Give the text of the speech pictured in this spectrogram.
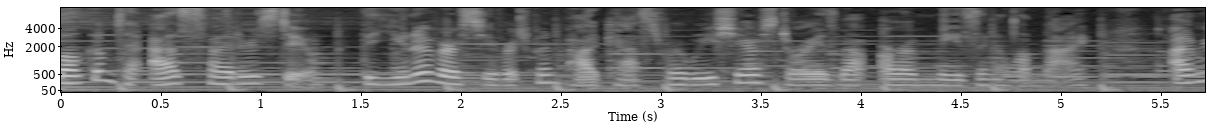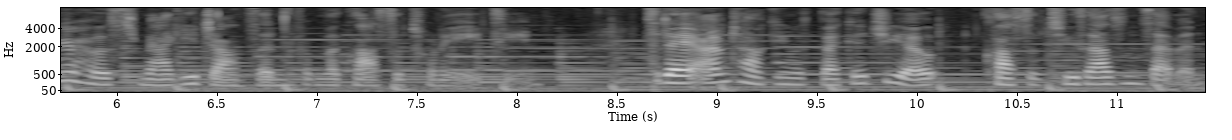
Welcome to As Spiders Do, the University of Richmond podcast where we share stories about our amazing alumni. I'm your host, Maggie Johnson from the class of 2018. Today I'm talking with Becca Guillote, class of 2007,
